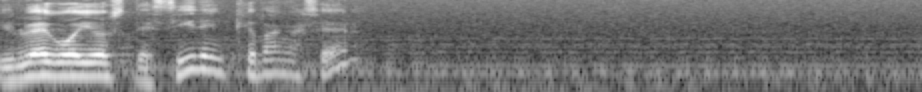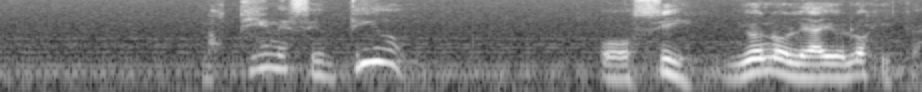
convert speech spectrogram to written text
Y luego ellos deciden qué van a hacer. tiene sentido. O sí, yo no le hallo lógica.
